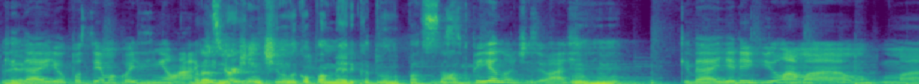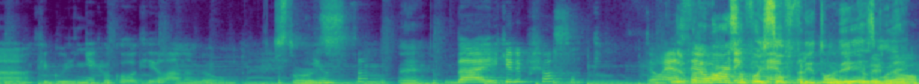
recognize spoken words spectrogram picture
Que É. daí eu postei uma coisinha lá. Brasil e Argentina da Copa América do ano passado. pênaltis, eu acho. Uhum. Que daí ele viu lá uma, um- uma figurinha que eu coloquei lá no meu Stories. Insta. É. Daí que ele puxou o assunto. Então E eu essa é falei, a nossa, ordem foi correta. sofrido mesmo, né?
